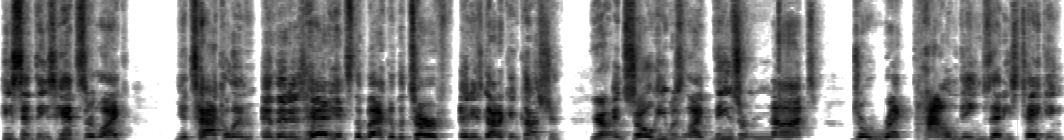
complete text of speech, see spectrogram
He said these hits are like you tackle him and then his head hits the back of the turf and he's got a concussion. Yeah. And so he was like, these are not direct poundings that he's taking.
